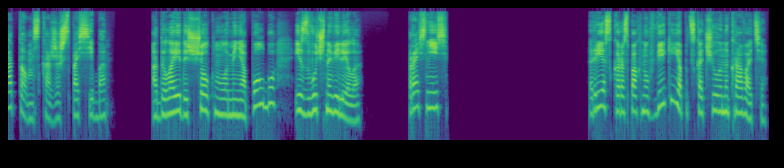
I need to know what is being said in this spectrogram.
«Потом скажешь спасибо». Аделаида щелкнула меня по лбу и звучно велела. «Проснись». Резко распахнув веки, я подскочила на кровати.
